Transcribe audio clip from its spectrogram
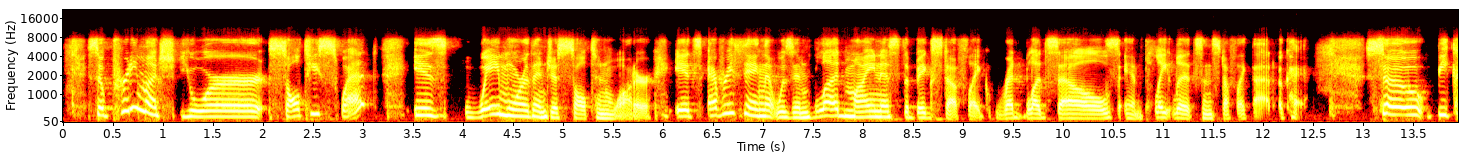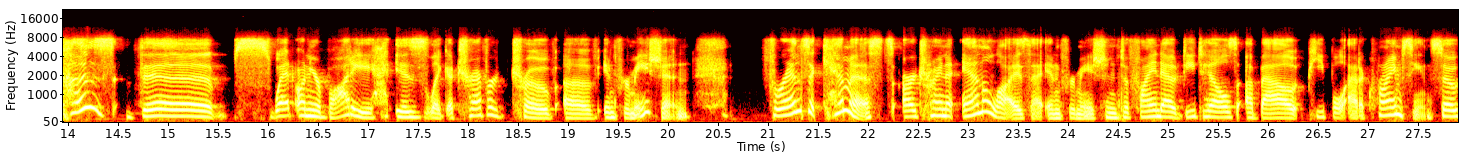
So pretty much your salty sweat is way more than just salt and water. It's everything that was in blood minus the big stuff like red blood cells and platelets and stuff like that. Okay. So because the sweat on your body is like a treasure trove of information, forensic chemists are trying to analyze that information to find out details about people at a crime scene. So,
